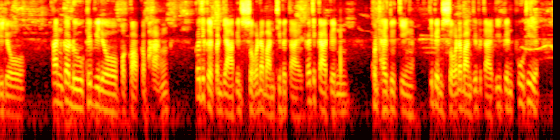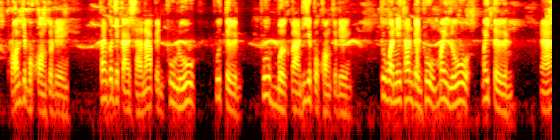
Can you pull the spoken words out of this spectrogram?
วิดีโอ ท่านก็ดูคลิปวิดีโอประกอบกับผัง ก็จะเกิดปัญญาเป็นโสดาบันทิปไตย ก็จะกลายเป็นคนไทยตัวจริง ที่เป็นโสดาบันทิปไตยที่เป็นผู้ที่พร้อมจะปกครองตนเอง ท่านก็จะกลายสถานะเป็นผู้รู้ผู้ตื่น ผู้เบิกบานที่จะปกครองตนเอง ทุกวันนี้ท่านเป็นผู้ไม่รู้ไม่ตื่นนะ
